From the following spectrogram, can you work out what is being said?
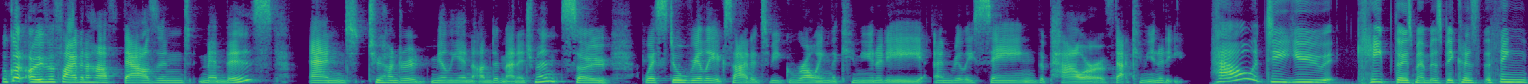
We've got over five and a half thousand members and 200 million under management. So we're still really excited to be growing the community and really seeing the power of that community. How do you keep those members? Because the thing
